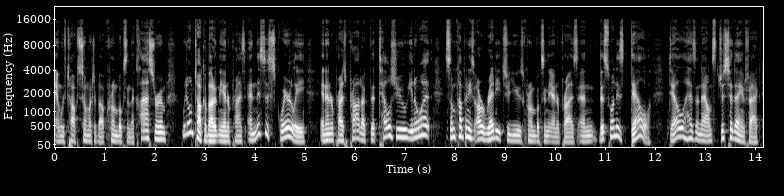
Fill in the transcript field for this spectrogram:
and we've talked so much about Chromebooks in the classroom. We don't talk about it in the enterprise. And this is squarely an enterprise product that tells you, you know what? Some companies are ready to use Chromebooks in the enterprise. And this one is Dell. Dell has announced, just today, in fact,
